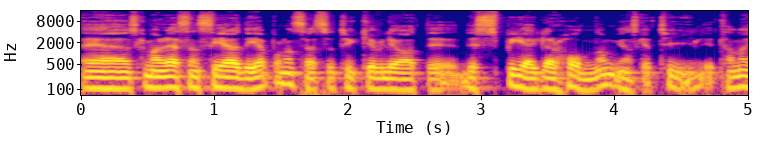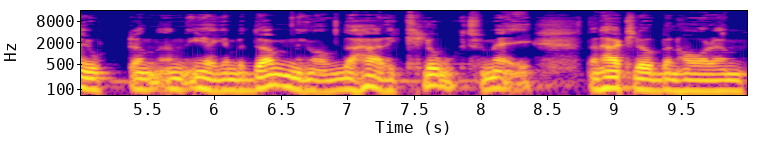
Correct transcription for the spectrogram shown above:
eh, ska man recensera det på något sätt så tycker väl jag att det, det speglar honom ganska tydligt. Han har gjort en, en, egen bedömning av det här är klokt för mig. Den här klubben har en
